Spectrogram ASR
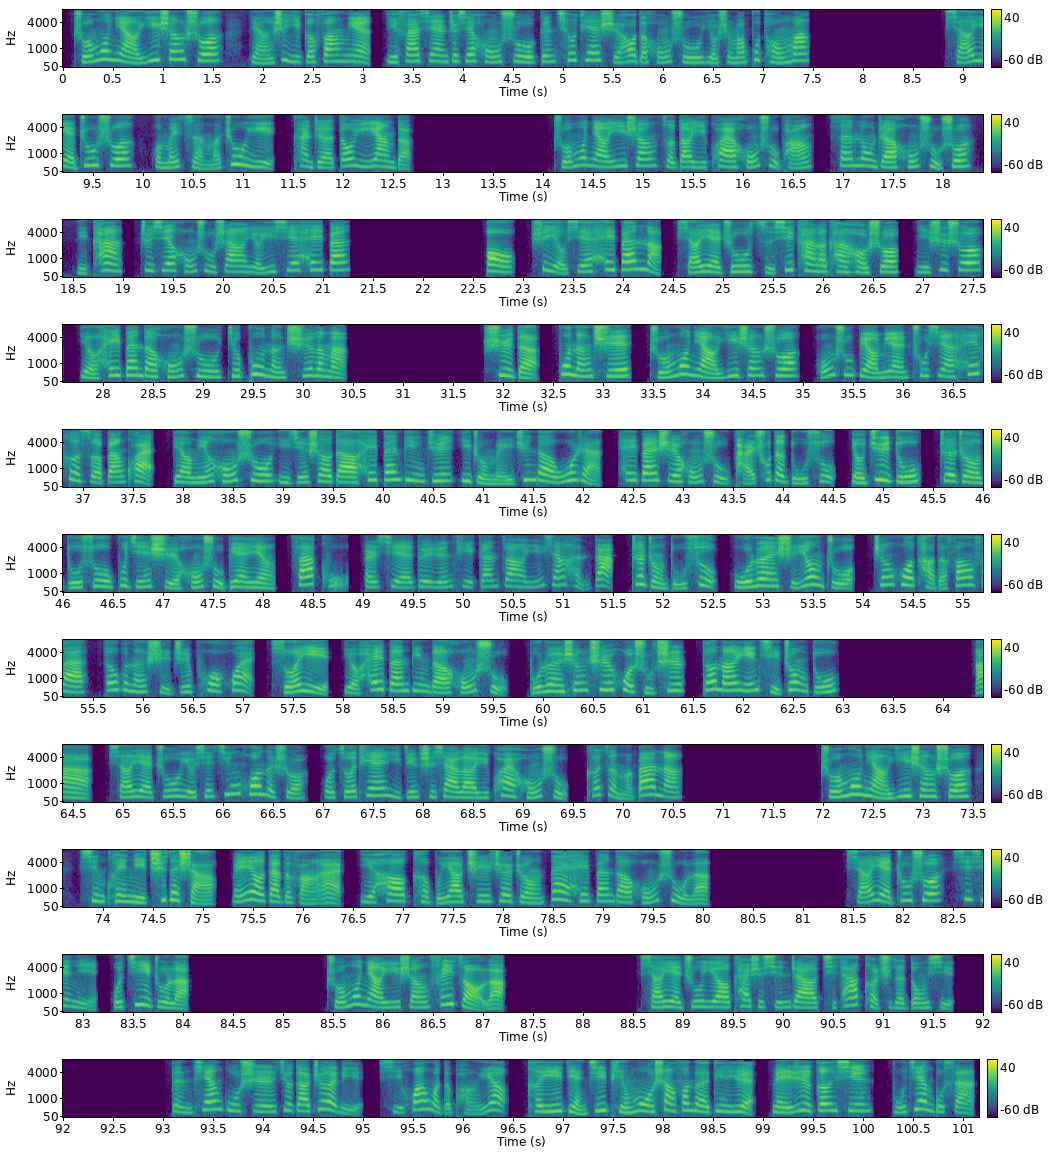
啄木鸟医生说，粮是一个方面，你发现这些红薯跟秋天时候的红薯有什么不同吗？小野猪说：“我没怎么注意，看着都一样的。”啄木鸟医生走到一块红薯旁，翻弄着红薯说：“你看，这些红薯上有一些黑斑。”哦，是有些黑斑呢。小野猪仔细看了看后说：“你是说有黑斑的红薯就不能吃了吗？”“是的，不能吃。”啄木鸟医生说：“红薯表面出现黑褐色斑块。”表明红薯已经受到黑斑病菌一种霉菌的污染。黑斑是红薯排出的毒素，有剧毒。这种毒素不仅使红薯变硬发苦，而且对人体肝脏影响很大。这种毒素无论使用煮、蒸或烤的方法都不能使之破坏，所以有黑斑病的红薯，不论生吃或熟吃，都能引起中毒。啊！小野猪有些惊慌的说：“我昨天已经吃下了一块红薯，可怎么办呢？”啄木鸟医生说：“幸亏你吃的少，没有大的妨碍，以后可不要吃这种带黑斑的红薯了。”小野猪说：“谢谢你，我记住了。”啄木鸟医生飞走了，小野猪又开始寻找其他可吃的东西。本篇故事就到这里，喜欢我的朋友可以点击屏幕上方的订阅，每日更新，不见不散。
